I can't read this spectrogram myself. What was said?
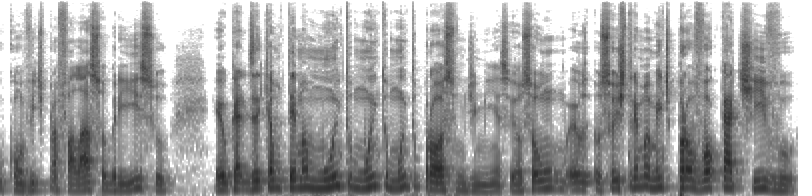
o convite para falar sobre isso, eu quero dizer que é um tema muito, muito, muito próximo de mim. Assim, eu, sou um, eu, eu, sou extremamente provocativo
